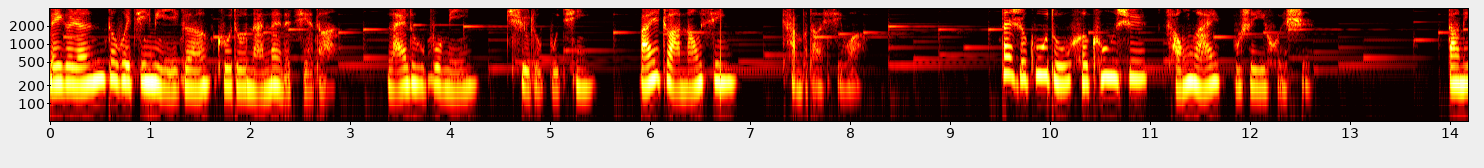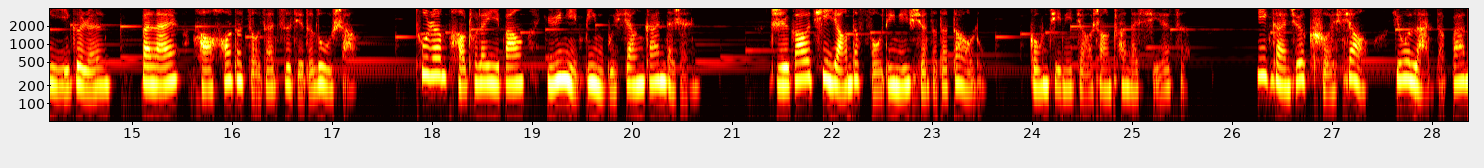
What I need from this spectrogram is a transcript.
每个人都会经历一个孤独难耐的阶段，来路不明，去路不清，百爪挠心，看不到希望。但是孤独和空虚从来不是一回事。当你一个人本来好好的走在自己的路上，突然跑出来一帮与你并不相干的人，趾高气扬的否定你选择的道路，攻击你脚上穿的鞋子，你感觉可笑又懒得斑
